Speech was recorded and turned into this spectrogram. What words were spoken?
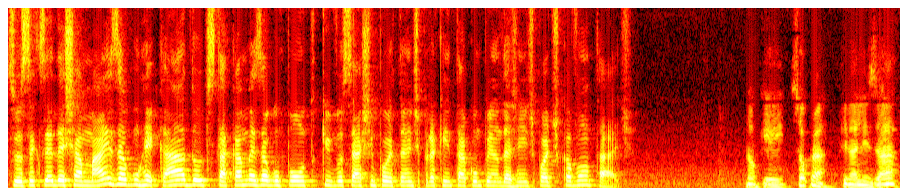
Se você quiser deixar mais algum recado ou destacar mais algum ponto que você acha importante para quem está acompanhando a gente, pode ficar à vontade. Ok. Só para finalizar,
